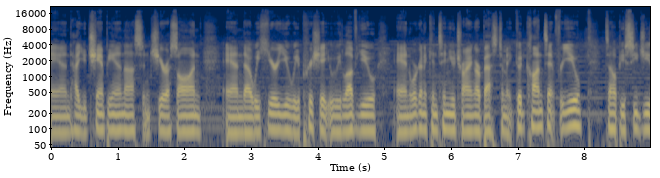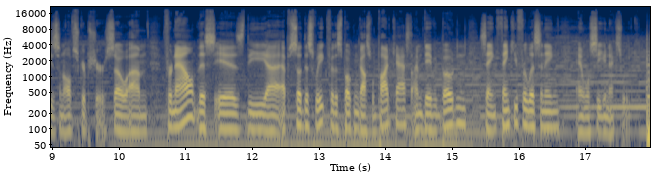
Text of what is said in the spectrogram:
and how you champion us and cheer us on. And uh, we hear you, we appreciate you, we love you, and we're going to continue trying our best to make good content for you to help you see Jesus in all of Scripture. So, um, for now, this is the uh, episode this week for the Spoken Gospel podcast. I'm David Bowden saying thank you for listening, and we'll see you next week.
